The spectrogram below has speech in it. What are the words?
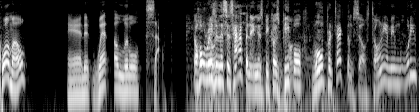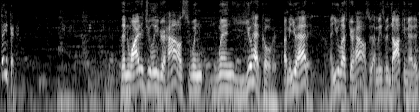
Cuomo, and it went a little south. The whole reason this is happening is because people won't protect themselves, Tony. I mean, what are you thinking? Then why did you leave your house when when you had COVID? I mean, you had it, and you left your house. I mean, it's been documented.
